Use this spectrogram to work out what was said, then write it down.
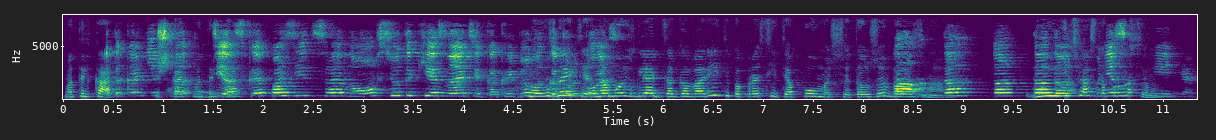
Мотылька. Это, конечно, детская позиция, но все-таки, знаете, как ребенок, но, вы знаете, который... на мой взгляд, заговорить и попросить о помощи, это уже важно. Да, да, да. Мы да, не часто просим. Сомнения.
